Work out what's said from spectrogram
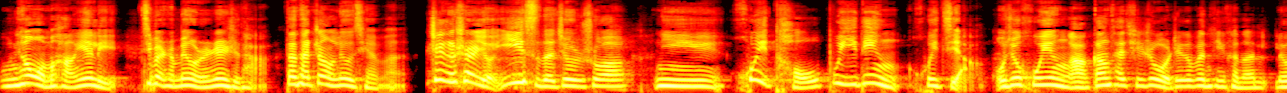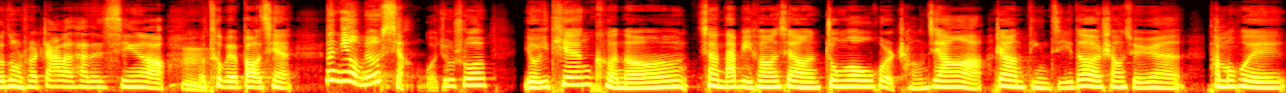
你看我们行业里基本上没有人认识他，但他挣了六千万。这个事儿有意思的就是说，你会投不一定会讲。我就呼应啊，刚才其实我这个问题可能刘总说扎了他的心啊，我特别抱歉。那你有没有想过，就是说有一天可能像打比方，像中欧或者长江啊这样顶级的商学院，他们会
